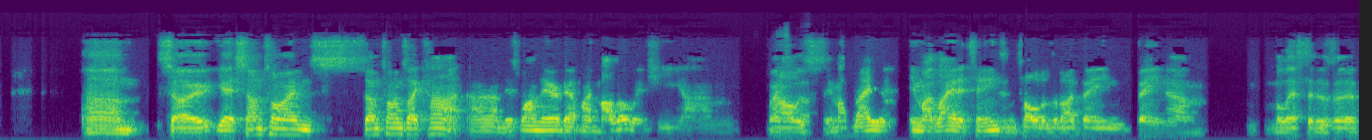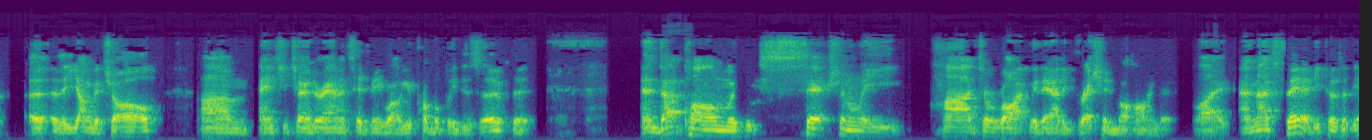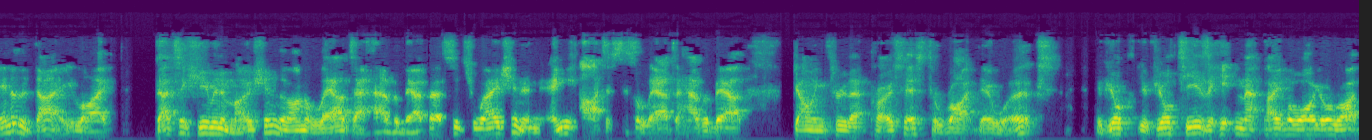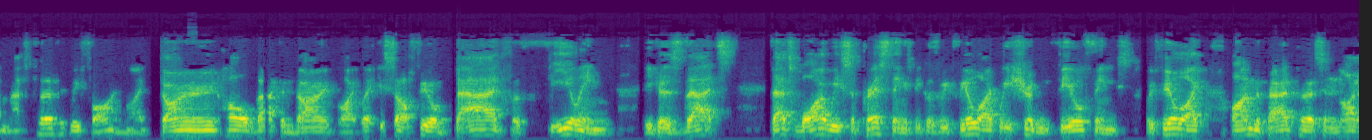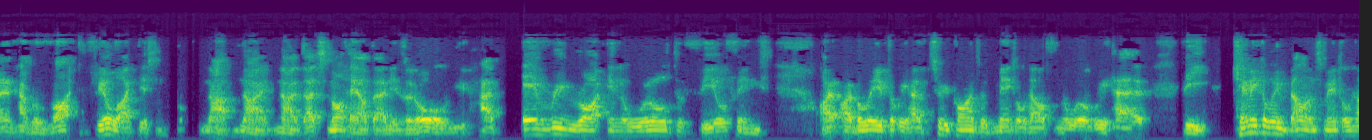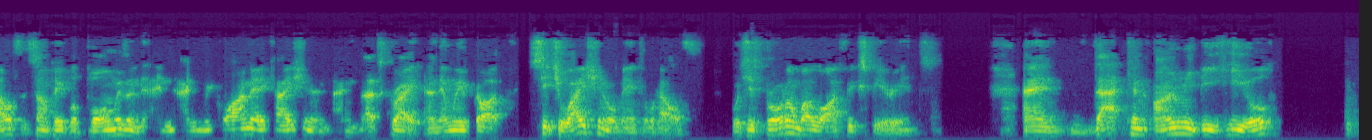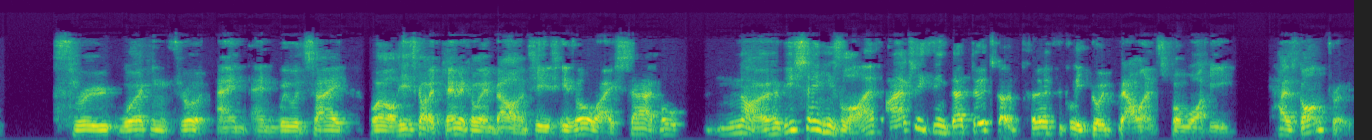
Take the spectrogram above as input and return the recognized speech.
Um, so yeah, sometimes sometimes I can't. Um, there's one there about my mother when she, um, when I was in my later in my later teens and told her that I'd been been um, molested as a, a, as a younger child, um, and she turned around and said to me, "Well, you probably deserved it." And that poem was exceptionally hard to write without aggression behind it. Like, and that's fair because at the end of the day, like that's a human emotion that I'm allowed to have about that situation, and any artist is allowed to have about going through that process to write their works. If your if your tears are hitting that paper while you're writing, that's perfectly fine. Like, don't hold back and don't like let yourself feel bad for feeling because that's that's why we suppress things because we feel like we shouldn't feel things. We feel like I'm the bad person and I don't have a right to feel like this. No, no, no, that's not how that is at all. You have every right in the world to feel things. I, I believe that we have two kinds of mental health in the world. We have the chemical imbalance mental health that some people are born with and, and, and require medication, and, and that's great. And then we've got situational mental health, which is brought on by life experience. And that can only be healed through working through it. And, and we would say, well, he's got a chemical imbalance. He's, he's always sad. Well, no. Have you seen his life? I actually think that dude's got a perfectly good balance for what he has gone through.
